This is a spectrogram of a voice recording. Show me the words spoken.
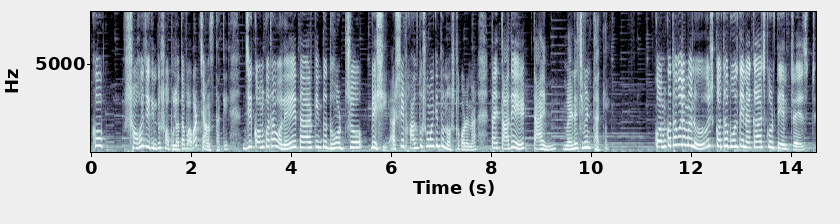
খুব সহজে কিন্তু সফলতা পাওয়ার চান্স থাকে। যে কম কথা বলে, তার কিন্তু ধৈর্য বেশি আর সে ফালতু সময় কিন্তু নষ্ট করে না। তাই তাদের টাইম ম্যানেজমেন্ট থাকে। কম কথা বলা মানুষ কথা বলতে না, কাজ করতে ইন্টারেস্ট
